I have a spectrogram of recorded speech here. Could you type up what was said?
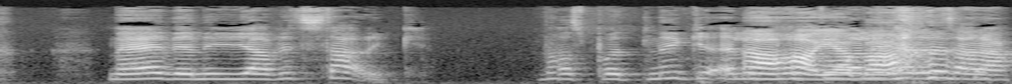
Nej, den är ju jävligt stark. Fast på ett negativt, eller Jaha, på ett jag dåligt, bara-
